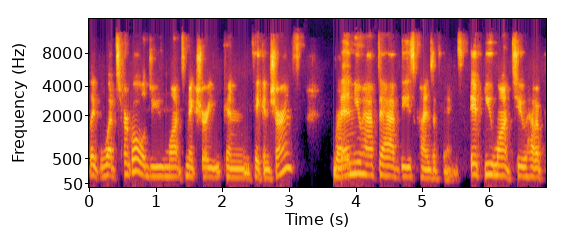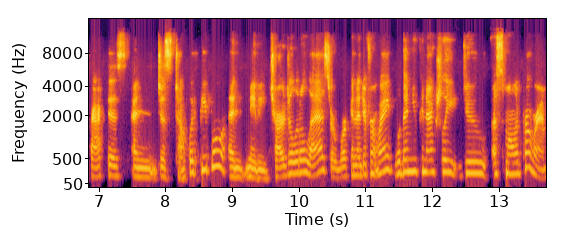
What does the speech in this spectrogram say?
like what's her goal do you want to make sure you can take insurance Right. then you have to have these kinds of things. If you want to have a practice and just talk with people and maybe charge a little less or work in a different way, well, then you can actually do a smaller program.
